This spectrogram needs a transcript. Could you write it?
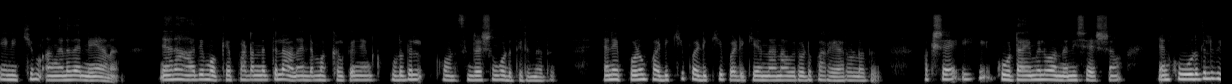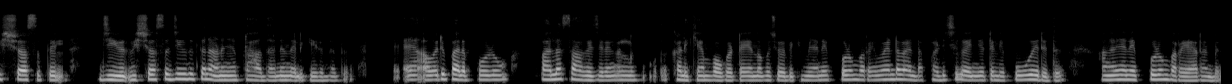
എനിക്കും അങ്ങനെ തന്നെയാണ്. ഞാൻ ആദ്യമൊക്കെ പഠനത്തിലാണ് എന്റെ മക്കൾക്ക് ഞാൻ കൂടുതൽ കോൺസെൻട്രേഷൻ കൊടുത്തിരുന്നത്. ഞാൻ എപ്പോഴും പഠിക്കുക പഠിക്കുക പഠിക്കുക എന്നാണ് അവരോട് പറയാറുള്ളത്. പക്ഷേ ഈ കൂട്ടായ്മയിൽ വന്നതിന് ശേഷം ഞാൻ കൂടുതൽ വിശ്വാസത്തിൽ ജീവി വിശ്വാസ ജീവിതത്തിനാണ് ഞാൻ പ്രാധാന്യം നൽകിയിരുന്നത്. അവർ പലപ്പോഴും പല സാഹചര്യങ്ങളിൽ കളിക്കാൻ പോകട്ടെ എന്നൊക്കെ ചോദിക്കും ഞാൻ എപ്പോഴും പറയും വേണ്ട വേണ്ട പഠിച്ചു കഴിഞ്ഞിട്ടില്ലേ പോവരുത്. അങ്ങനെ ഞാൻ എപ്പോഴും പറയാറുണ്ട്.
